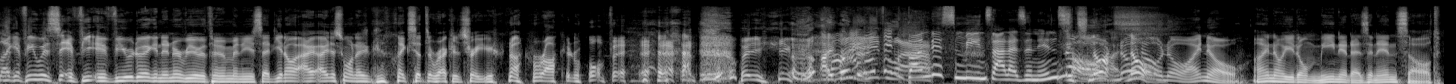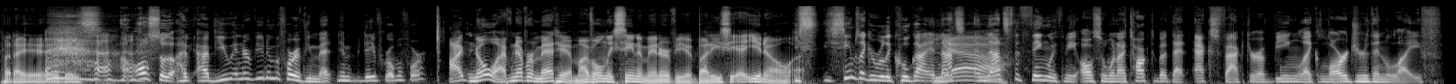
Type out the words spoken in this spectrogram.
like if he was if you, if you were doing an interview with him and he said, you know, I, I just want to like set the record straight. You're not a rock and roll band. but he, I I don't think Bundus means that as an insult. It's not. No, No. no, no. I know, I know you don't mean it as an insult, but I it is. also, have, have you interviewed him before? Have you met him, Dave Grohl, before? I no, I've never met him. I've only seen him interviewed, but he's uh, you know. he, he seems like a really cool guy and that's Yeah. and that's the thing with me also when i talked about that x factor of being like larger than life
